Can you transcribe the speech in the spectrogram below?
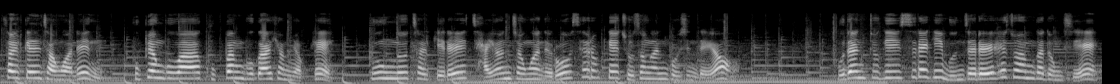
설길 정원은 부평구와 국방부가 협력해 부흥로 철길을 자연정원으로 새롭게 조성한 곳인데요. 무단투기 쓰레기 문제를 해소함과 동시에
